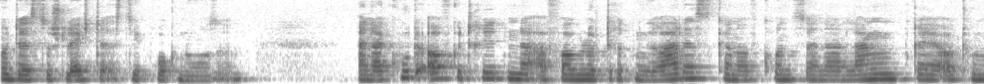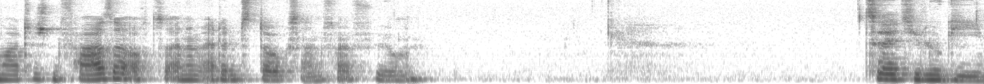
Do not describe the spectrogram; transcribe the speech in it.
und desto schlechter ist die Prognose. Ein akut aufgetretener AV-Block dritten Grades kann aufgrund seiner langen präautomatischen Phase auch zu einem Adam-Stokes-Anfall führen. Zur Ätiologie.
